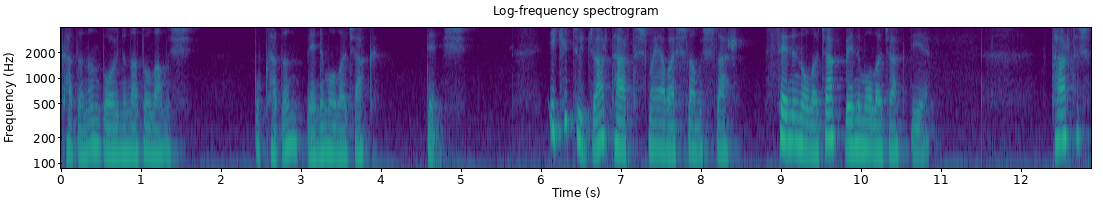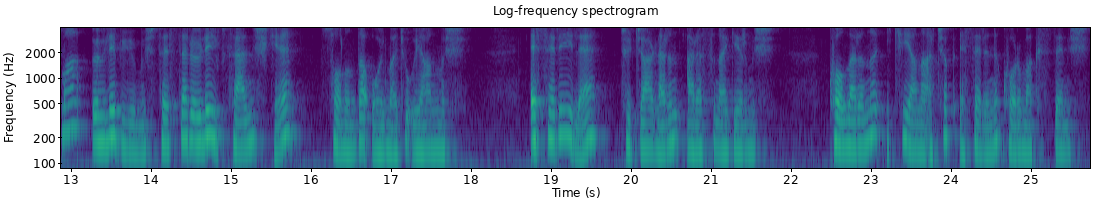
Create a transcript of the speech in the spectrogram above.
kadının boynuna dolamış. Bu kadın benim olacak demiş. İki tüccar tartışmaya başlamışlar. Senin olacak, benim olacak diye. Tartışma öyle büyümüş, sesler öyle yükselmiş ki sonunda oymacı uyanmış. Eseriyle tüccarların arasına girmiş. Kollarını iki yana açıp eserini korumak istemiş.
